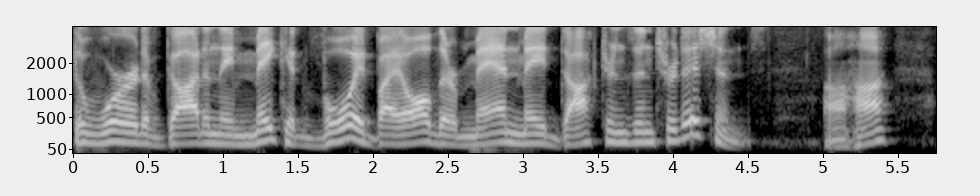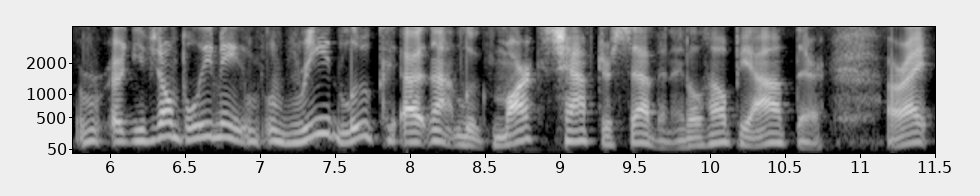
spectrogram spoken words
the word of God and they make it void by all their man-made doctrines and traditions. Uh-huh. If you don't believe me, read Luke, uh, not Luke, Mark chapter 7. It'll help you out there. All right.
